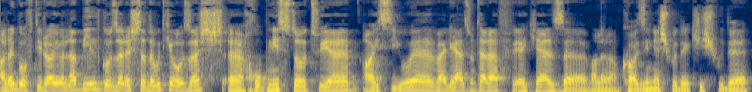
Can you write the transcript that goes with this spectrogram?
آره گفتی رایولا بیلد گزارش داده بود که اوضاعش خوب نیست و توی آی سی ولی از اون طرف یکی از حالا کازینش بوده کیش بوده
